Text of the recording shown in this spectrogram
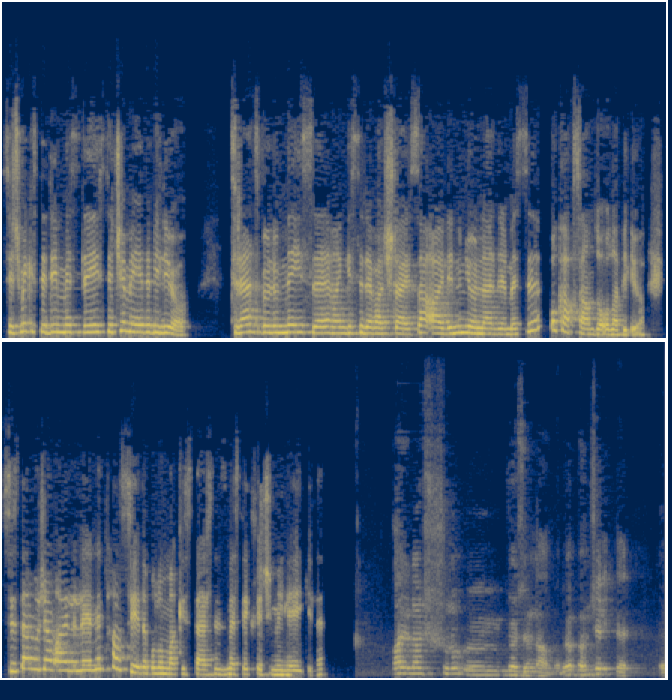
seçmek istediği mesleği seçemeyebiliyor. Trend bölüm neyse, hangisi revaçtaysa ailenin yönlendirmesi o kapsamda olabiliyor. Sizler hocam ailelere ne tavsiyede bulunmak istersiniz meslek seçimiyle ilgili? Aileler şunu e, göz önüne almalı. Öncelikle e,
